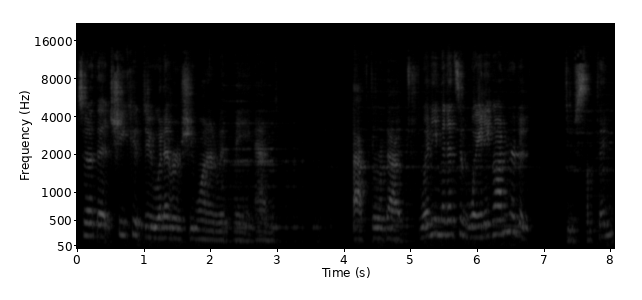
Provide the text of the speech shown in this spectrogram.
so that she could do whatever she wanted with me. And after about 20 minutes of waiting on her to do something,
